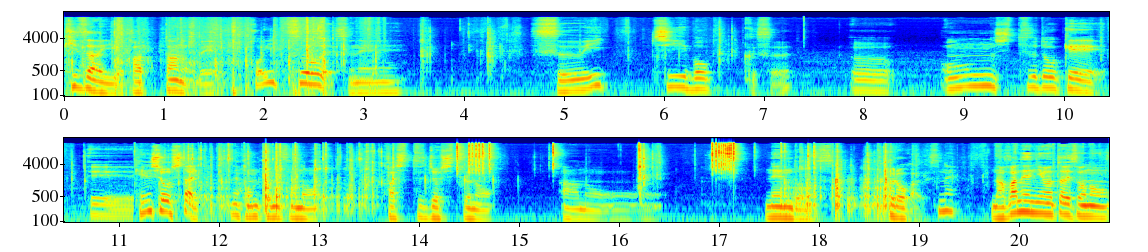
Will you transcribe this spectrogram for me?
機材を買ったのでこいつをですねスイッチボックスう温湿度計、えー検証したいと。ですね本当にその加湿除湿のあのー粘土の袋がですね長年にわたりその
